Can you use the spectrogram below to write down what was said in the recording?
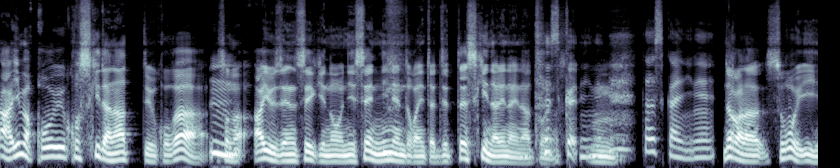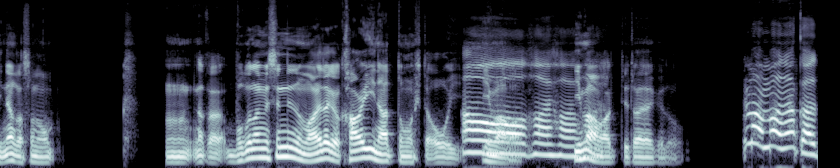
あ今こういう子好きだなっていう子が、うん。そのあゆ全盛期の2002年とかにいたら絶対好きになれないなと思います。確かにね。うん。確かにね。だからすごいいい。なんかそのうんなんか僕の目線でのもあれだけど可愛いなと思う人が多い。今は。はいはい、はい、今はって言うとあれだけど。まあまあなんか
